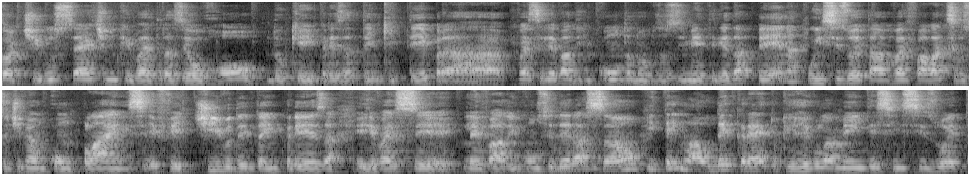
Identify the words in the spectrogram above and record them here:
seu artigo 7 que vai trazer o rol do que a empresa tem que ter para vai ser levado em conta no dosimetria da pena. O inciso 8 vai falar que se você tiver um compliance efetivo dentro da empresa, ele vai ser levado em consideração. Uhum. E tem lá o decreto que regulamenta esse inciso 8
